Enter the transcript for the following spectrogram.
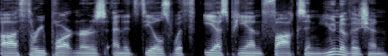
uh, three partners and its deals with ESPN, Fox, and Univision.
